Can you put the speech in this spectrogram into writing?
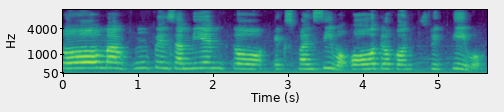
toma un pensamiento expansivo, otro constrictivo.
